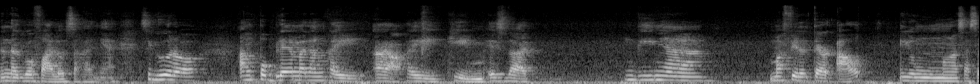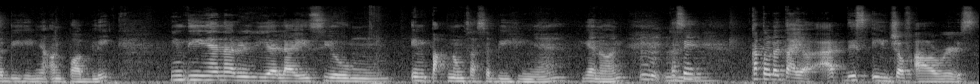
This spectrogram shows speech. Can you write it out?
na nagpa-follow sa kanya. Siguro, ang problema lang kay ah, kay Kim is that hindi niya ma-filter out yung mga sasabihin niya on public. Hindi niya na-realize yung impact ng sasabihin niya. Ganon. Mm-mm. Kasi, katulad tayo, at this age of ours,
